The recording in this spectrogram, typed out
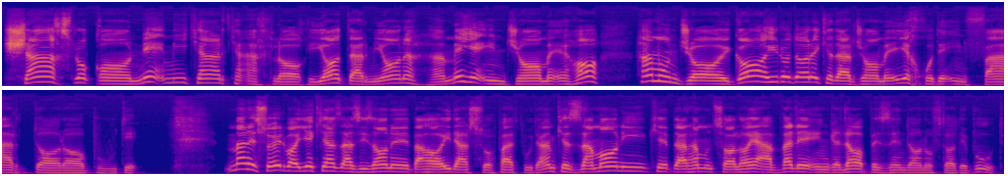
شخص رو قانع می کرد که اخلاقیات در میان همه این جامعه ها همون جایگاهی رو داره که در جامعه خود این فرد دارا بوده. من سویل با یکی از عزیزان بهایی در صحبت بودم که زمانی که در همون سالهای اول انقلاب به زندان افتاده بود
